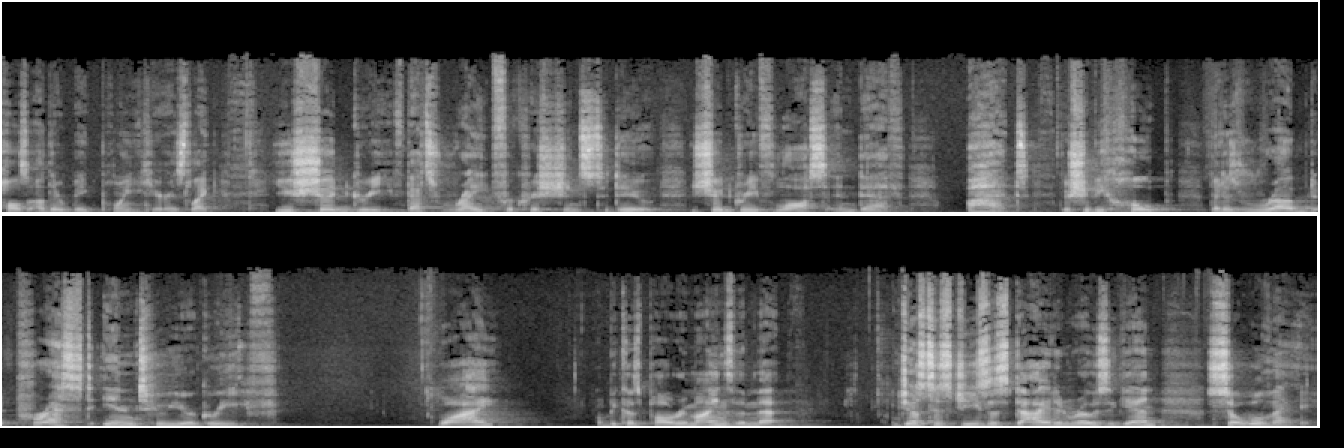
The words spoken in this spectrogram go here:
Paul's other big point here is like, you should grieve. That's right for Christians to do. You should grieve loss and death. But there should be hope that is rubbed, pressed into your grief. Why? Well, because Paul reminds them that just as Jesus died and rose again, so will they.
